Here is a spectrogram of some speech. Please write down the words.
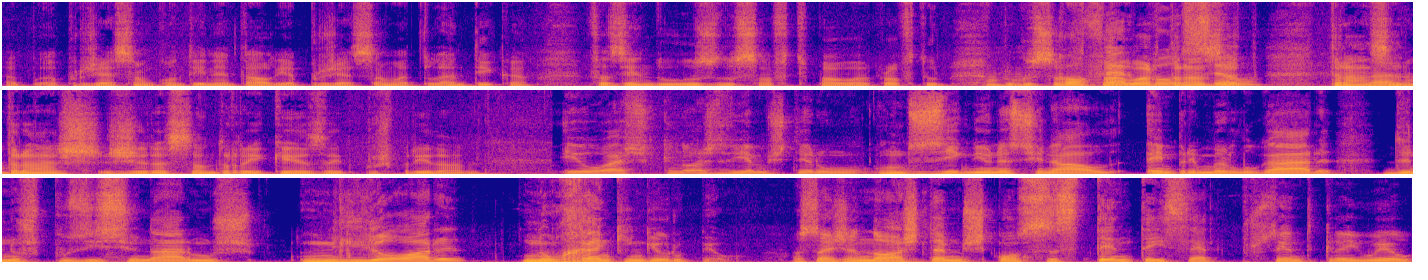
a, a, projeção continental e a projeção atlântica, fazendo uso do soft power para o futuro. Porque o soft Confere power traz, seu- a- traz Nuno. atrás geração de riqueza e de prosperidade. Eu acho que nós devíamos ter um, um desígnio nacional, em primeiro lugar, de nos posicionarmos melhor no ranking europeu. Ou seja, nós estamos com 77%, creio eu,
